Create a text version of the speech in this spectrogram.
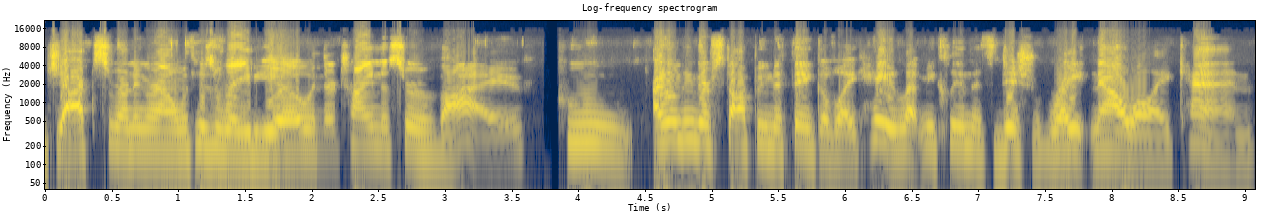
Jack's running around with his radio and they're trying to survive. Who I don't think they're stopping to think of like, hey, let me clean this dish right now while I can.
